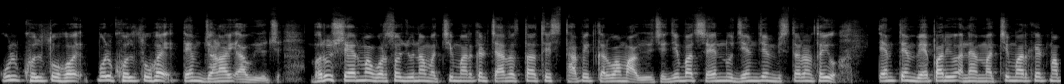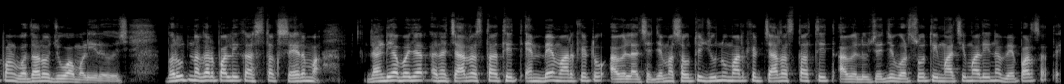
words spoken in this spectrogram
કુલ ખુલતું હોય, પુલ ખોલતું હોય તેમ જણાવી આવ્યું છે. ભરૂચ શહેરમાં વર્ષો જૂના મચ્છી માર્કેટ ચાર રસ્તાથી સ્થાપિત કરવામાં આવ્યું છે, જે બાદ શહેરનું જેમ જેમ વિસ્તરણ થયું, તેમ તેમ વેપારીઓ અને મચ્છી માર્કેટમાં પણ વધારો જોવા મળી રહ્યો છે. ભરૂચ નગરપાલિકા હસ્તક શહેરમાં દાંડિયા બજાર અને ચાર રસ્તા સ્થિત એમ બે માર્કેટો આવેલા છે, જેમાં સૌથી જૂનું માર્કેટ ચાર રસ્તા સ્થિત આવેલું છે, જે વર્ષોથી માછીમારીના વેપાર સાથે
